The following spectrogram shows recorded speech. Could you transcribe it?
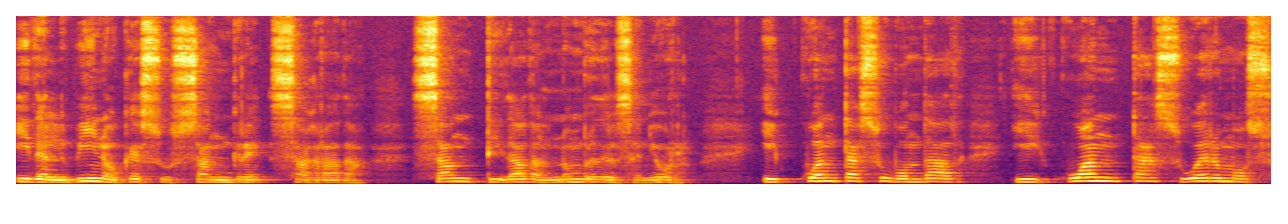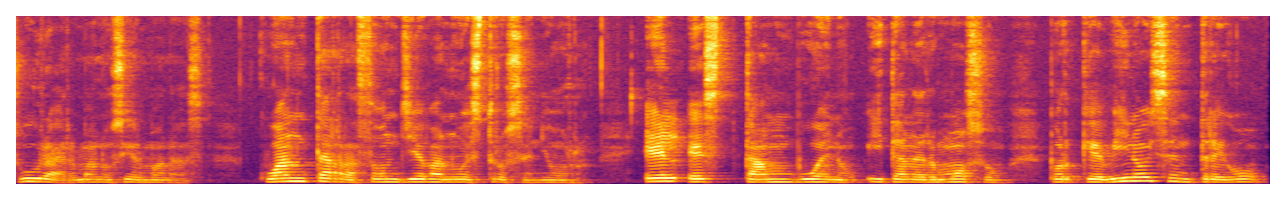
y del vino, que es su sangre sagrada. Santidad al nombre del Señor. Y cuánta su bondad y cuánta su hermosura, hermanos y hermanas. Cuánta razón lleva nuestro Señor. Él es tan bueno y tan hermoso porque vino y se entregó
